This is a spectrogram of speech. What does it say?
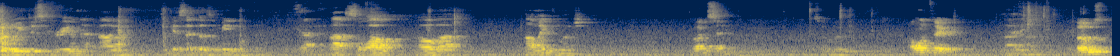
record, totally disagree on that value. I guess that doesn't mean anything. Uh, so I'll, I'll, uh, I'll make the motion. Do I have a second? So moved. All in favor? Aye. Opposed?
